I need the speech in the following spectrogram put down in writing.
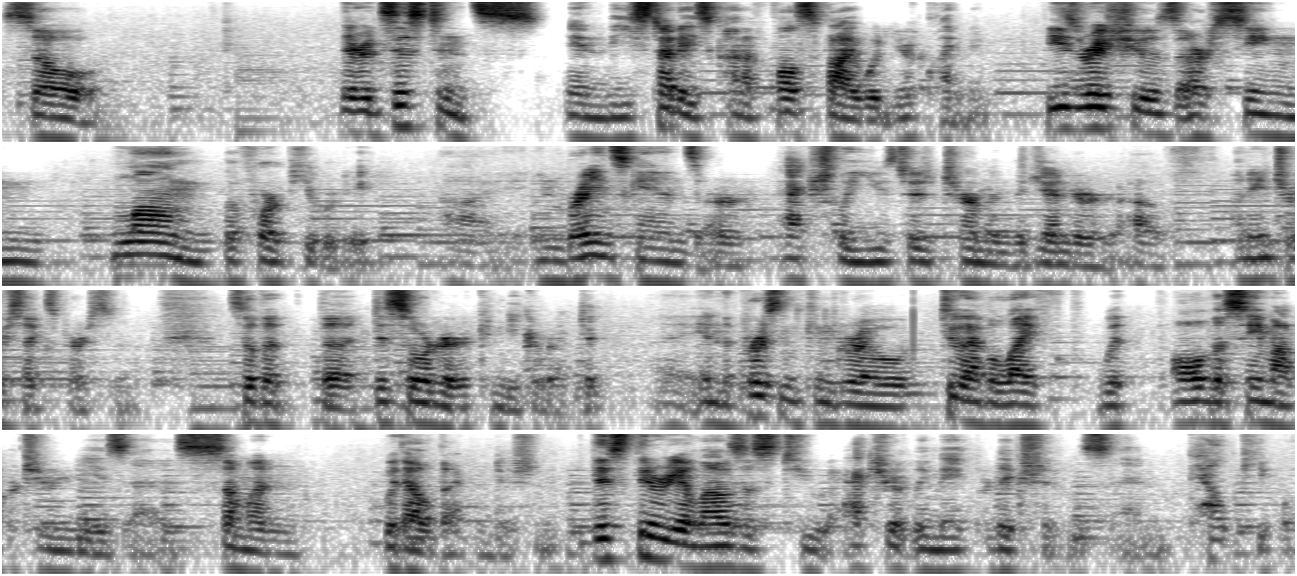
So, their existence in these studies kind of falsify what you're claiming. These ratios are seen long before puberty, uh, and brain scans are actually used to determine the gender of an intersex person, so that the disorder can be corrected. Uh, and the person can grow to have a life with all the same opportunities as someone without that condition. This theory allows us to accurately make predictions and tell people.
